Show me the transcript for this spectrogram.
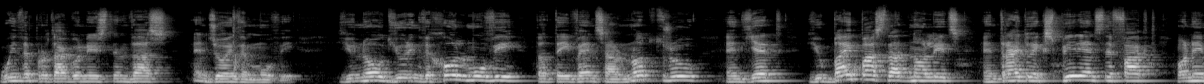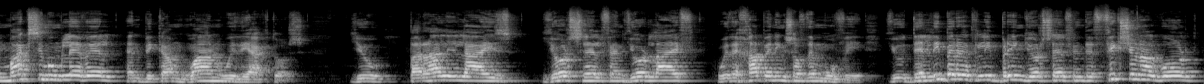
with the protagonist and thus enjoy the movie. You know during the whole movie that the events are not true and yet you bypass that knowledge and try to experience the fact on a maximum level and become one with the actors. You parallelize yourself and your life with the happenings of the movie. You deliberately bring yourself in the fictional world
